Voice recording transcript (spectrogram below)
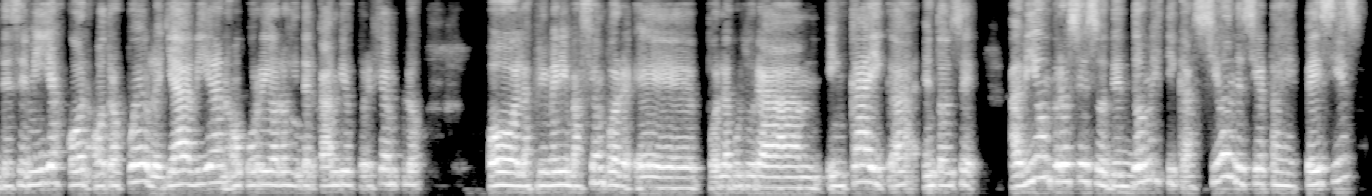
de semillas con otros pueblos, ya habían ocurrido los intercambios, por ejemplo, o la primera invasión por, eh, por la cultura mm, incaica, entonces había un proceso de domesticación de ciertas especies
